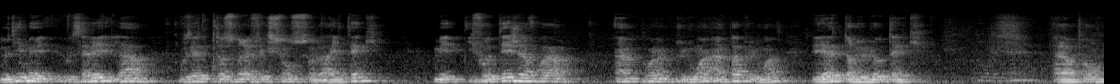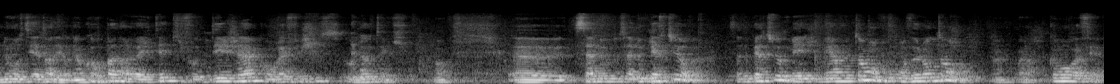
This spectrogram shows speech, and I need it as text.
nous dit, mais vous savez, là, vous êtes dans une réflexion sur la high-tech, mais il faut déjà voir un point plus loin, un pas plus loin, et être dans le low-tech. Alors bon, nous on se dit, attendez, on n'est encore pas dans le high-tech, il faut déjà qu'on réfléchisse au low-tech. Euh, ça, nous, perturbe, ça nous perturbe, mais, en même temps, on, veut l'entendre. Hein, voilà. Comment on va faire?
